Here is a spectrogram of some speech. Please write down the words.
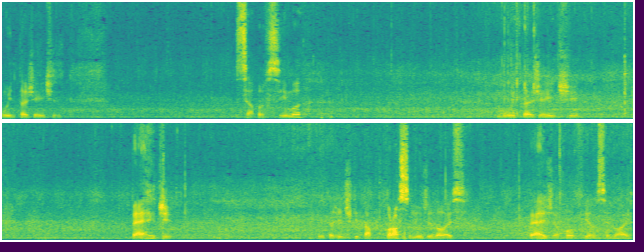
Muita gente se aproxima, muita gente perde, muita gente que está próximo de nós perde a confiança em nós.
